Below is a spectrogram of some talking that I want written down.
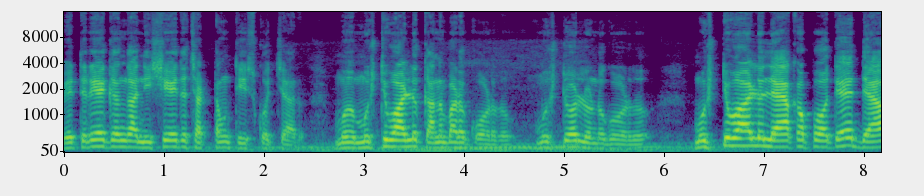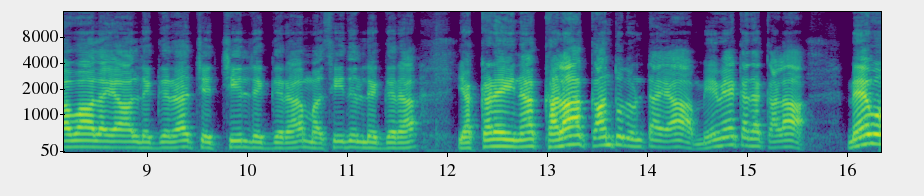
వ్యతిరేకంగా నిషేధ చట్టం తీసుకొచ్చారు. ము- ముష్టి వాళ్ళు కనబడకూడదు ముష్టి వాళ్ళు ఉండకూడదు. ముష్టి వాళ్ళు లేకపోతే దేవాలయాల దగ్గర చర్చీల దగ్గర మసీదుల దగ్గర ఎక్కడైనా కళాకాంతులు ఉంటాయా మేమే కదా కళ. మేము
